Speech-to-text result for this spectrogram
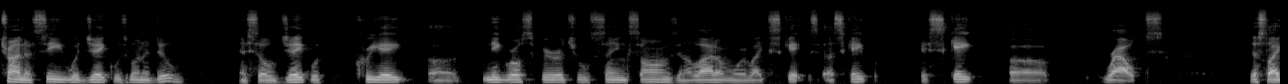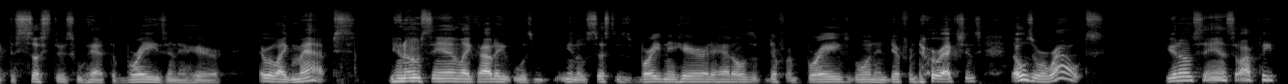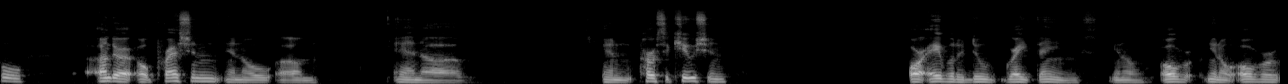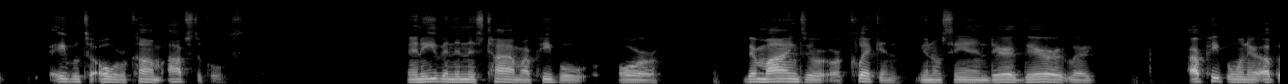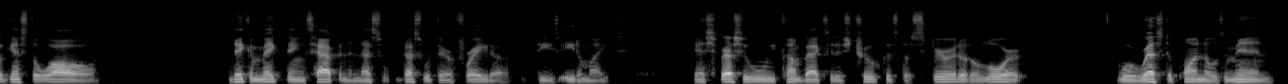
trying to see what Jake was going to do. And so Jake would create uh, Negro spirituals, sing songs, and a lot of them were like escape, escape, escape uh, routes. Just like the sisters who had the braids in their hair, they were like maps. You know what I'm saying? Like how they was, you know, sisters braiding their hair. They had those different braids going in different directions. Those were routes. You know what I'm saying? So our people under oppression and um and uh and persecution are able to do great things. You know, over you know over able to overcome obstacles. And even in this time, our people are their minds are, are clicking. You know what I'm saying? They're they're like our people when they're up against the wall, they can make things happen, and that's that's what they're afraid of. These Edomites, especially when we come back to this truth, because the spirit of the Lord will rest upon those men,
